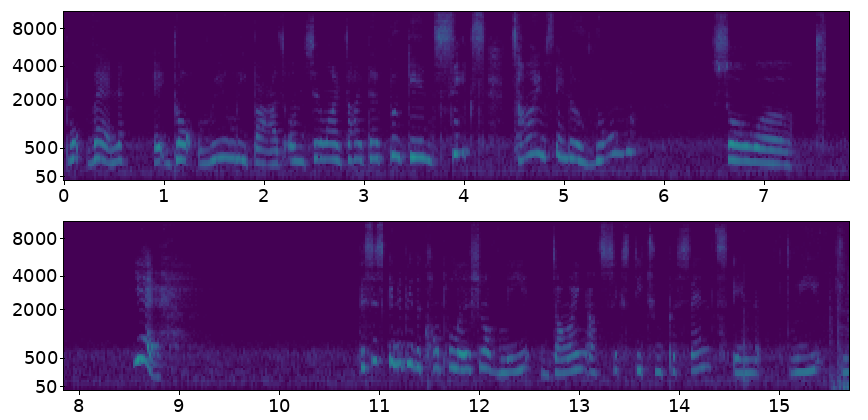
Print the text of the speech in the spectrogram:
But then it got really bad until I died there fucking six times in a row. So, uh, yeah. This is going to be the compilation of me dying at 62% in 3, 2,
